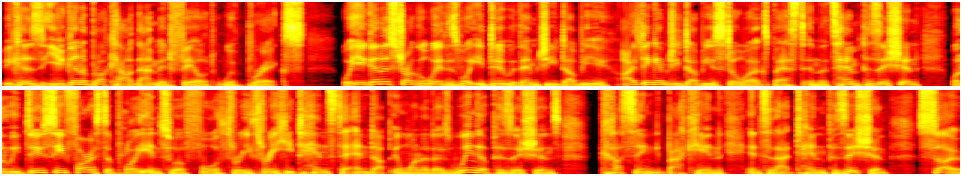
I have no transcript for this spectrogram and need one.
because you're going to block out that midfield with bricks. What you're going to struggle with is what you do with MGW. I think MGW still works best in the 10 position. When we do see Forest deploy into a 4 3 3, he tends to end up in one of those winger positions, cussing back in into that 10 position. So,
